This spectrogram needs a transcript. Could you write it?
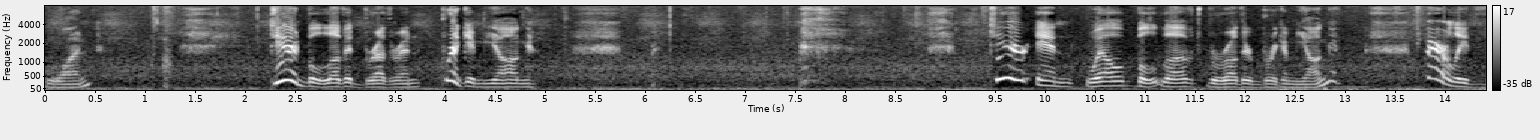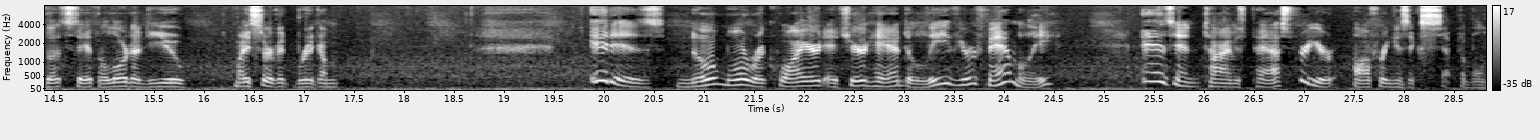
One. Dear beloved brethren, Brigham Young. Dear and well beloved brother Brigham Young, verily thus saith the Lord unto you, my servant Brigham. It is no more required at your hand to leave your family as in times past, for your offering is acceptable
